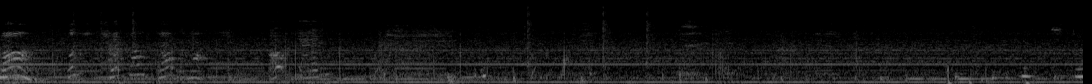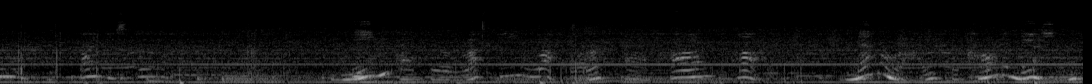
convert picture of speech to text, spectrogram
Come let's check out that house. Okay. High. Memorize the combination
